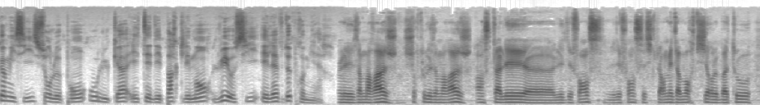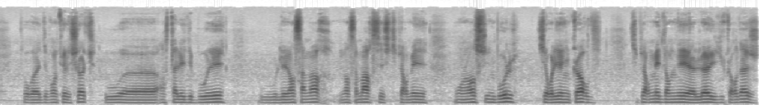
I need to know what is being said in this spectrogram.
comme ici sur le pont où Lucas est aidé par Clément, lui aussi élève de première. Les amarrages, surtout les amarrages, installer euh, les défenses. Les défenses, c'est ce qui permet d'amortir le bateau pour euh, d'éventuels chocs, ou euh, installer des bouées, ou les lance-amarres. Les lance-amarres, c'est ce qui permet, on lance une boule qui relie à une corde, qui permet d'emmener l'œil du cordage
